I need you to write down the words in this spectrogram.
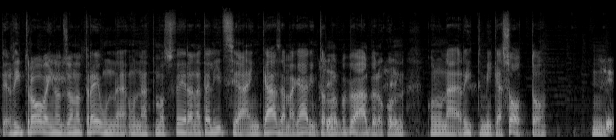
eh, ritrova in Ozono 3 un- un'atmosfera natalizia in casa, magari intorno Sì. al proprio albero, Sì. con, con una ritmica sotto. Mm. Sì.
